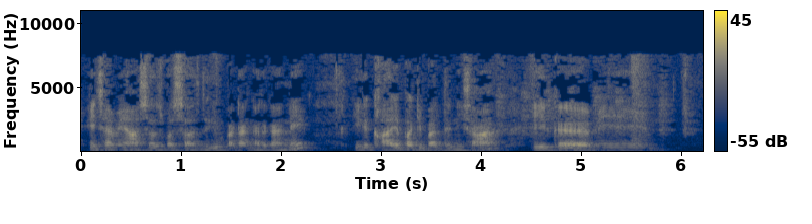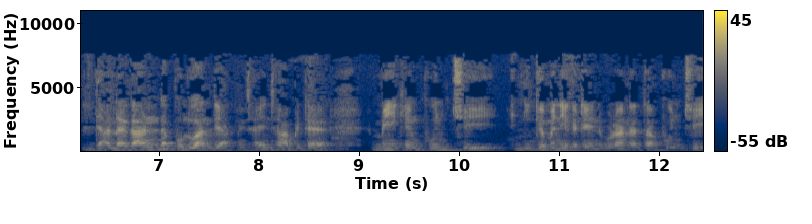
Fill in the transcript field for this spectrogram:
ඒ නිසා මේ ආශාස ප්‍රසවාස දෙකෙන් පටන් අරගන්නේ ඒක කායපටිපද්ද නිසා ඒක මේ දැනගන්න පුළුවන් දෙයක් නිසා. ඒ නිසා අපිට මේකෙන් පුංචි නිගමනයකට එන්න පුළුවන් නැත්නම් පුංචි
